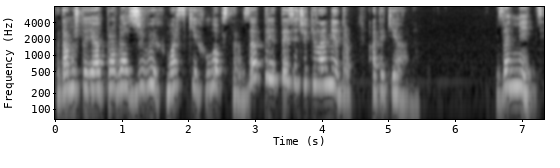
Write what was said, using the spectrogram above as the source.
потому что я отправлял живых морских лобстеров за три тысячи километров от океана. Заметьте,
